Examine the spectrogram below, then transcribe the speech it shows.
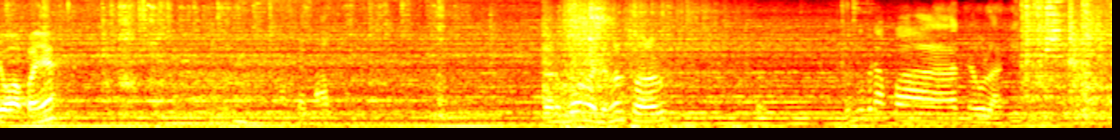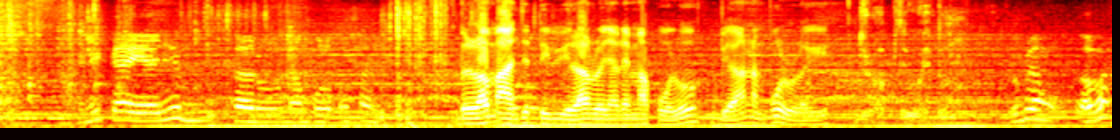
Jawab apanya? Apa? Ntar gua nggak denger suara lu. Berapa jauh lagi? Ini kayaknya baru 60%. Belum anjir dibilang udah nyampe 50, bilang 60 lagi. Drop the weapon. Lu bilang apa?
